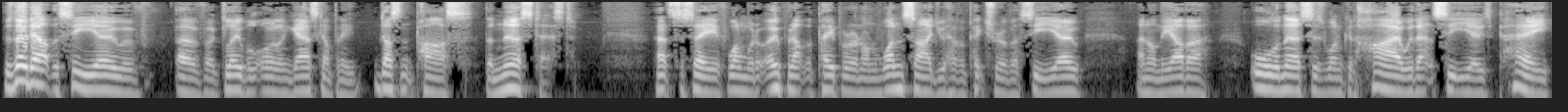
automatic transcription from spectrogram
There's no doubt the CEO of, of a global oil and gas company doesn't pass the nurse test. That's to say, if one were to open up the paper and on one side you have a picture of a CEO, and on the other, all the nurses one could hire with that CEO's pay,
